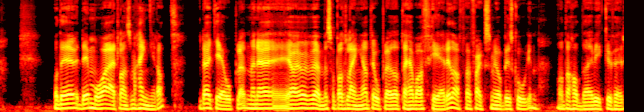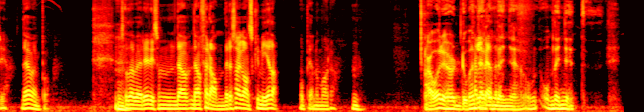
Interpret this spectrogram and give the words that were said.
Og det, det må være et eller annet som henger igjen. Det har ikke jeg opplevd, men jeg, jeg har jo vært med såpass lenge at jeg opplevde at det her var ferie da, for folk som jobber i skogen. Og da hadde jeg ei uke ferie. Det har jeg vært med på. Så det har, liksom, det, har, det har forandret seg ganske mye da, opp gjennom åra. Mm. Jeg har hørt om, del om den, om, om den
